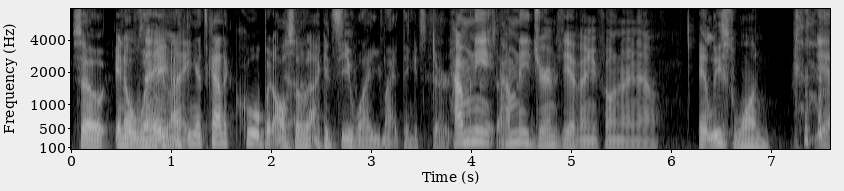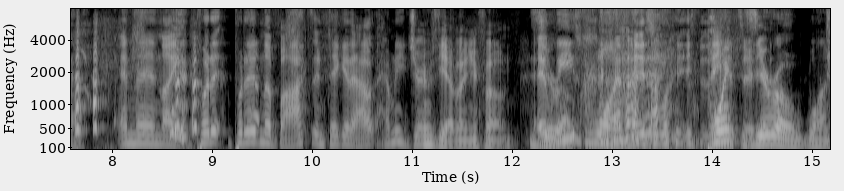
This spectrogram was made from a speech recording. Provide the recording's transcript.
So in a I'm way, saying, I think it's kind of cool, but also I could see why you might think it's dirt. How many So- how many germs do you have on your phone right now? At least one. Yeah. and then like put it put it in the box and take it out. How many germs do you have on your phone? Zero. At least one is what the Point answer zero one.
